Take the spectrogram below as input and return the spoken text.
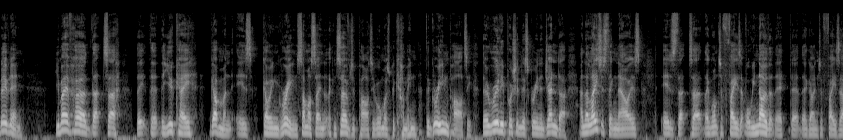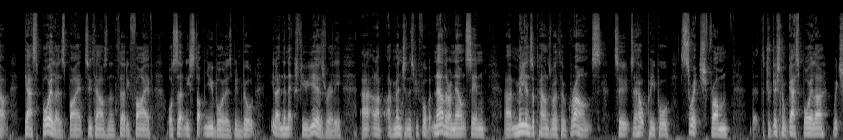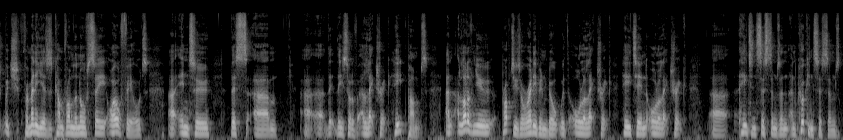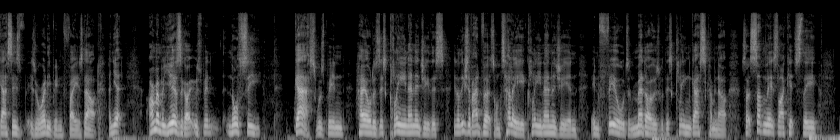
Good evening. You may have heard that uh, the, the, the UK government is going green. Some are saying that the Conservative Party have almost becoming the Green Party. They're really pushing this green agenda. And the latest thing now is is that uh, they want to phase out. Well, we know that they're, they're, they're going to phase out gas boilers by 2035, or certainly stop new boilers being built. You know, in the next few years, really. Uh, and I've, I've, mentioned this before, but now they're announcing uh, millions of pounds worth of grants to to help people switch from the, the, traditional gas boiler, which which for many years has come from the North Sea oil fields, uh, into this um, uh, uh, th- these sort of electric heat pumps. And a lot of new properties already been built with all electric heating, all electric uh, heating systems and, and cooking systems. Gas is, is already been phased out. And yet, I remember years ago, it was been North Sea gas was being hailed as this clean energy. This, you know, these have adverts on telly, clean energy in, in fields and meadows with this clean gas coming out. So suddenly it's like it's the,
